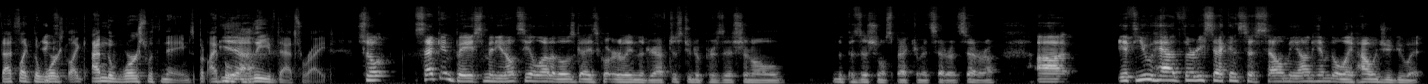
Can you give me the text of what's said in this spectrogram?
That's like the worst. Like I'm the worst with names, but I believe yeah. that's right. So second baseman, you don't see a lot of those guys go early in the draft just due to positional, the positional spectrum, et cetera, et cetera. Uh, if you had 30 seconds to sell me on him, though, like how would you do it?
